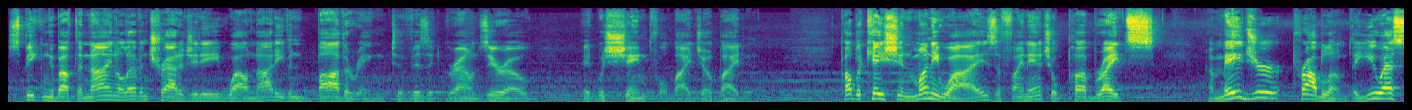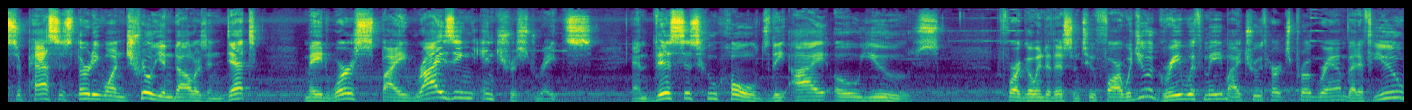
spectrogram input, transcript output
Speaking about the 9 11 tragedy while not even bothering to visit ground zero it was shameful by Joe Biden. Publication MoneyWise, a financial pub, writes A major problem. The U.S. surpasses $31 trillion in debt, made worse by rising interest rates. And this is who holds the IOUs. Before I go into this and too far, would you agree with me, my Truth Hurts program, that if you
